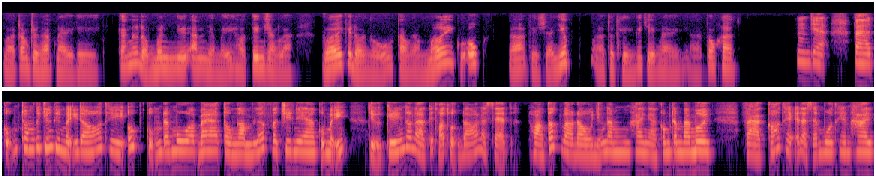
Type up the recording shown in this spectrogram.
Và trong trường hợp này thì các nước đồng minh như Anh và Mỹ họ tin rằng là với cái đội ngũ tàu ngầm mới của Úc đó thì sẽ giúp uh, thực hiện cái chuyện này uh, tốt hơn. Ừm, dạ. Và cũng trong cái chuyến đi Mỹ đó thì Úc cũng đã mua 3 tàu ngầm lớp Virginia của Mỹ. Dự kiến đó là cái thỏa thuận đó là sẽ hoàn tất vào đầu những năm 2030 và có thể là sẽ mua thêm hai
